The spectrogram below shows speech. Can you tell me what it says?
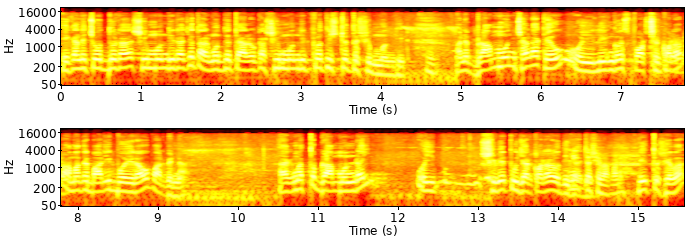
এখানে চোদ্দোটা শিব মন্দির আছে তার মধ্যে তেরোটা শিব মন্দির প্রতিষ্ঠিত শিব মন্দির। মানে ব্রাহ্মণ ছাড়া কেউ ওই লিঙ্গ স্পর্শ করার আমাদের বাড়ির বইয়েরাও পারবে না। একমাত্র ব্রাহ্মণরাই ওই শিবের পূজার করার অধিকার। নিত্য সেবা করে। নিত্য সেবার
